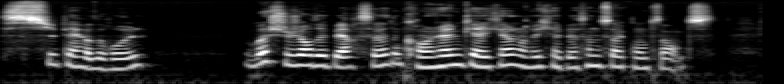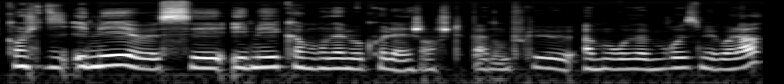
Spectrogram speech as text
super drôle. Moi, je suis le genre de personne, quand j'aime quelqu'un, j'ai envie que la personne soit contente. Quand je dis aimer, euh, c'est aimer comme on aime au collège. Hein. Je n'étais pas non plus euh, amoureuse, amoureuse, mais voilà.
